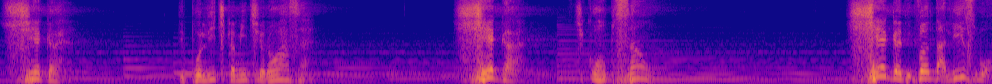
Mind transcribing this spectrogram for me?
Chega de política mentirosa. Chega de corrupção. Chega de vandalismo.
